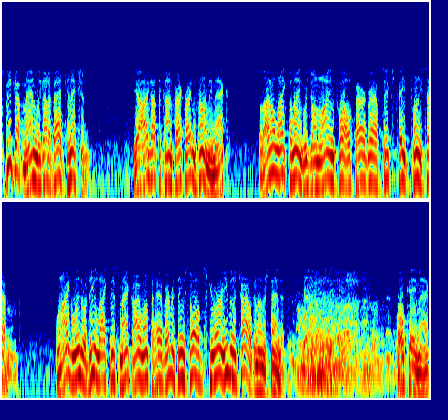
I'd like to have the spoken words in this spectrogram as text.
Speak up, man. We got a bad connection. Yeah, I got the contract right in front of me, Mac. But I don't like the language on line 12, paragraph 6, page 27. When I go into a deal like this, Mac, I want to have everything so obscure even a child can understand it. Okay, Mac.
